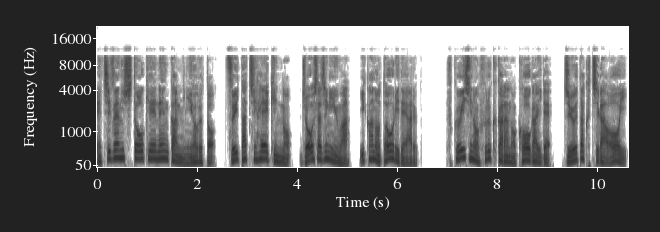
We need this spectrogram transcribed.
越前市統計年間によると、1日平均の乗車人員は以下の通りである。福井市の古くからの郊外で住宅地が多い。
